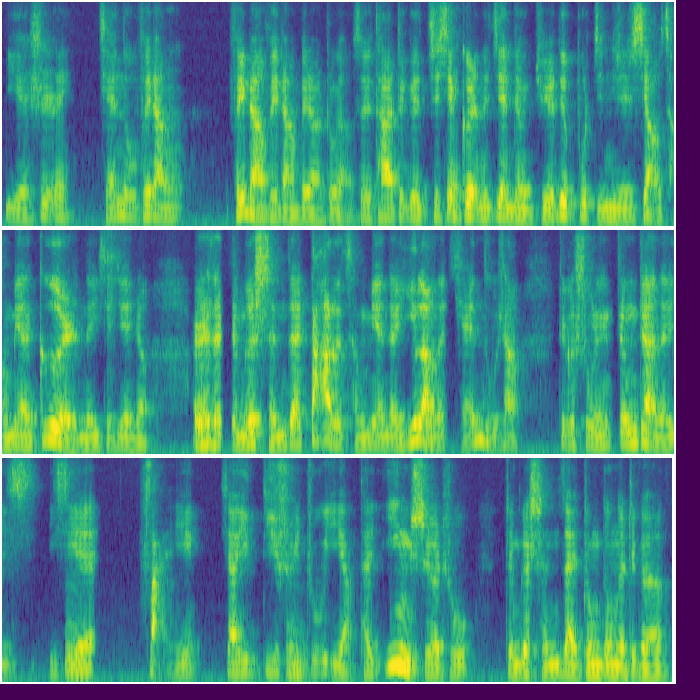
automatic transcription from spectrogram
也是前途非常非常非常非常重要。所以他这个这些个人的见证，绝对不仅仅是小层面个人的一些见证，而是他整个神在大的层面，在伊朗的前途上这个属灵征战的一些一些反应，像一滴水嗯。珠一样，它映射出整个神在中东的这个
